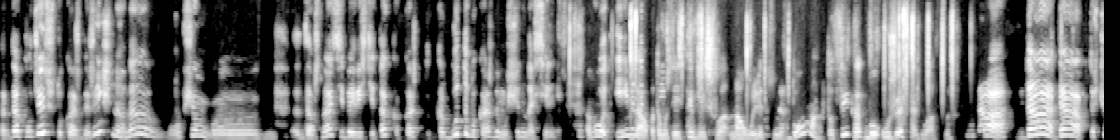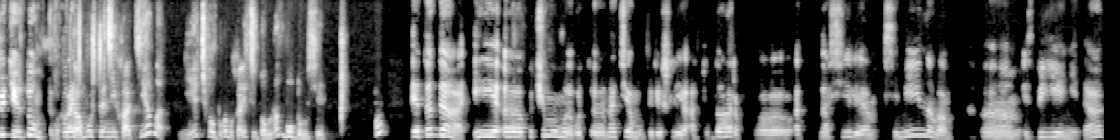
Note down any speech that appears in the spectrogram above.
Тогда получается, что каждая женщина, она, в общем, э, должна себя вести так, как, каждый, как будто бы каждый мужчина насильник. Вот, и именно... Да, потому что если ты вышла на улицу да. из дома, то ты как бы уже согласна. Да, да, да, потому что что тебе из дома-то выходить? Потому что не хотела, нечего было выходить из дома, надо было дома сидеть. Это да. И э, почему мы вот э, на тему перешли от ударов, э, от насилия семейного, э, избиений, да,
